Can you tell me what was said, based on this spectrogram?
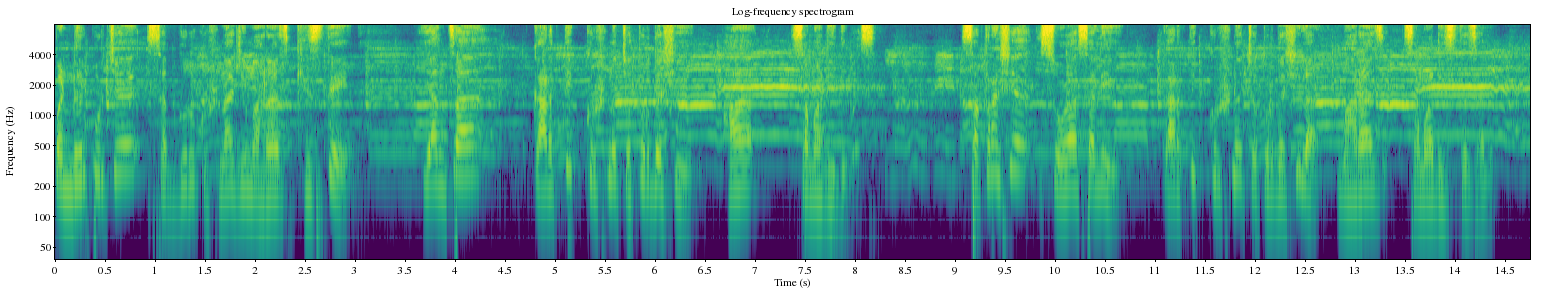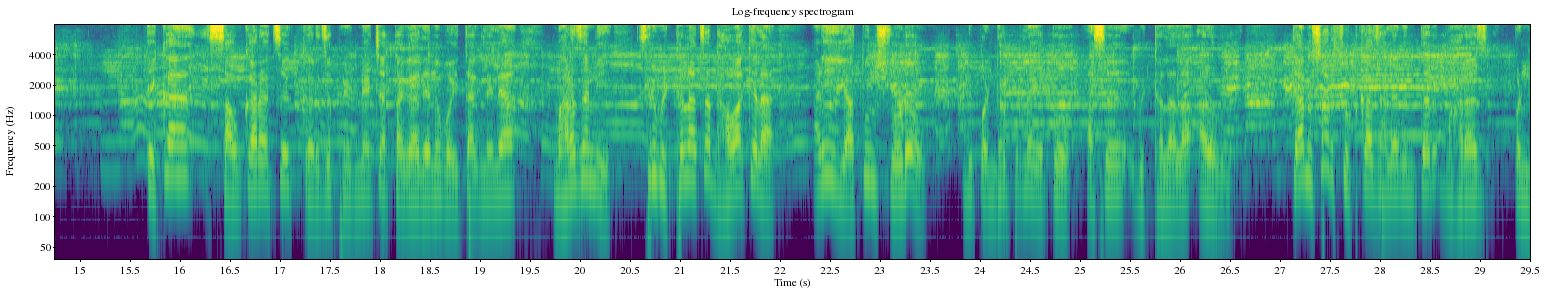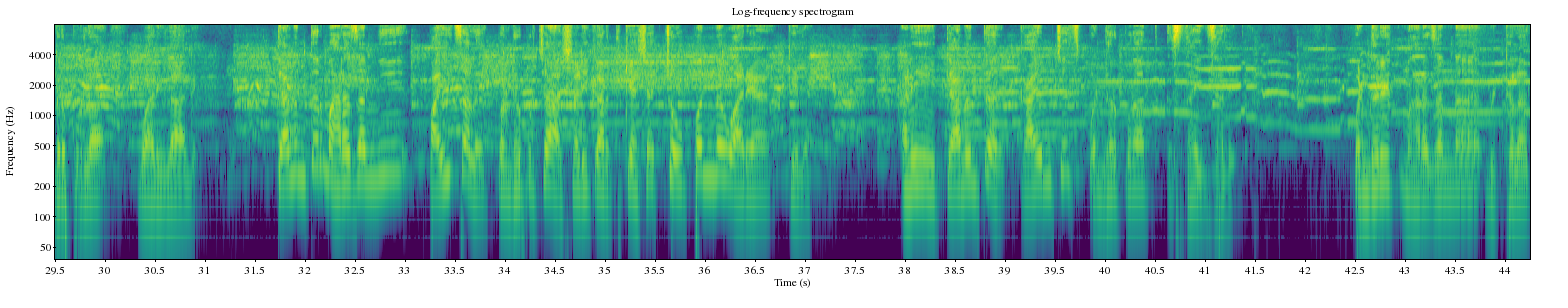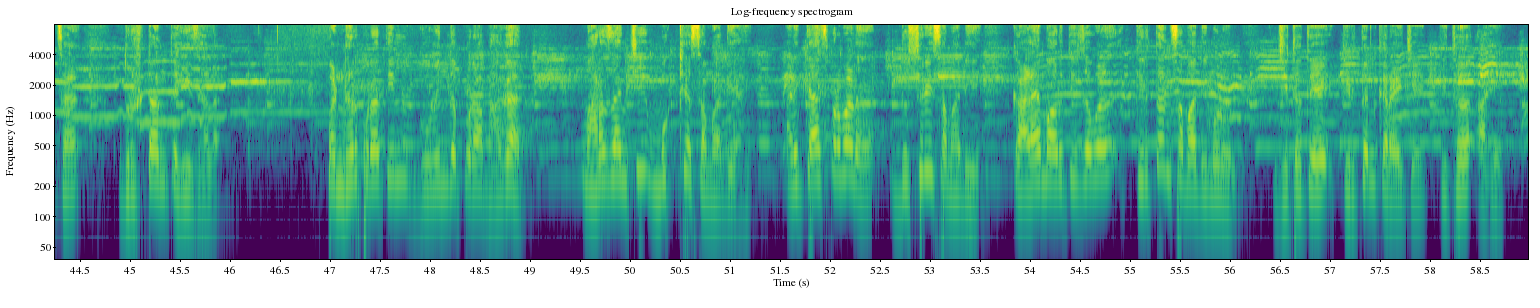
पंढरपूरचे सद्गुरू कृष्णाजी महाराज खिस्ते यांचा कार्तिक कृष्ण चतुर्दशी हा समाधी दिवस. सतराशे सोळा साली कार्तिक कृष्ण चतुर्दशीला महाराज समाधीस्थ झाले. एका सावकाराचं कर्ज फेडण्याच्या तगाद्यानं वैतागलेल्या महाराजांनी श्री विठ्ठलाचा धावा केला आणि यातून सोडव मी पंढरपूरला येतो असं विठ्ठलाला आळवलं. त्यानुसार सुटका झाल्यानंतर महाराज पंढरपूरला वारीला आले. त्यानंतर महाराजांनी पायी चालत पंढरपूरच्या आषाढी कार्तिकी अशा चौपन्न वाऱ्या केल्या आणि त्यानंतर कायमचेच पंढरपुरात स्थायिक झाले. पंढरीत महाराजांना विठ्ठलाचा दृष्टांतही झाला. पंढरपुरातील गोविंदपुरा भागात महाराजांची मुख्य समाधी आहे आणि त्याचप्रमाणे दुसरी समाधी काळ्या मारुतीजवळ कीर्तन समाधी म्हणून जिथं ते कीर्तन करायचे तिथं आहे.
